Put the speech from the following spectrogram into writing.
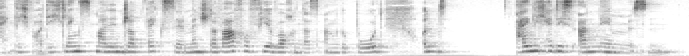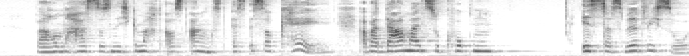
Eigentlich wollte ich längst mal den Job wechseln. Mensch, da war vor vier Wochen das Angebot und eigentlich hätte ich es annehmen müssen. Warum hast du es nicht gemacht aus Angst? Es ist okay. Aber damals zu gucken, ist das wirklich so?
